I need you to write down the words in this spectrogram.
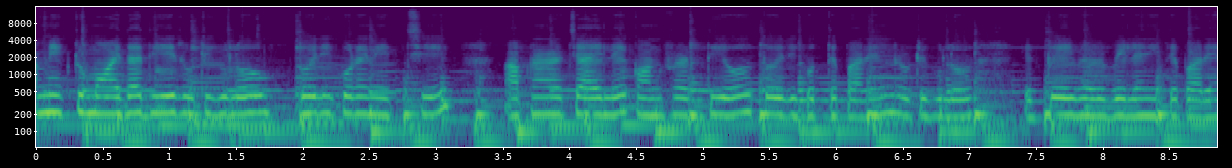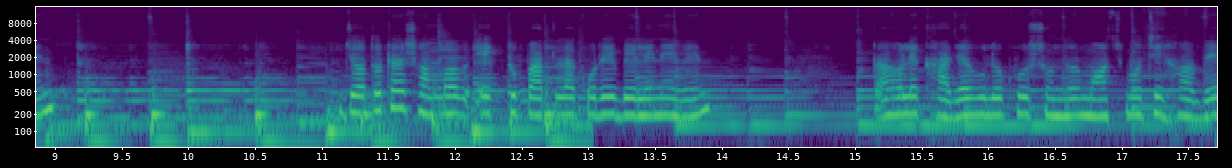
আমি একটু ময়দা দিয়ে রুটিগুলো তৈরি করে নিচ্ছি। আপনারা চাইলে কনফ্লার দিয়েও তৈরি করতে পারেন, রুটিগুলো একটু এইভাবে বেলে নিতে পারেন। যতটা সম্ভব একটু পাতলা করে বেলে নেবেন, তাহলে খাজাগুলো খুব সুন্দর মচমচে হবে।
